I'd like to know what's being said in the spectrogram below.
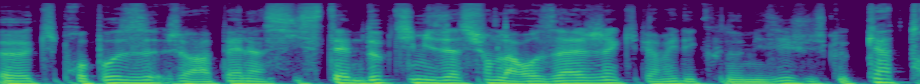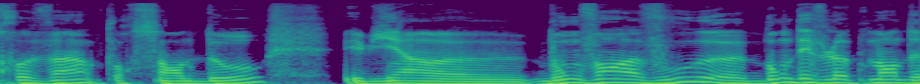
euh, qui propose, je rappelle, un système d'optimisation de l'arrosage qui permet d'économiser jusque 80% d'eau. Eh bien, euh, bon vent à vous, euh, bon développement de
